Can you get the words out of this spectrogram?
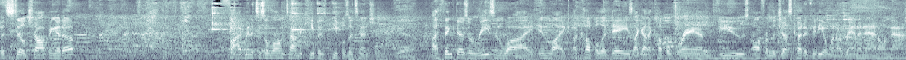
But still, chopping it up, five minutes is a long time to keep people's attention. Yeah. I think there's a reason why in like a couple of days I got a couple grand views off from the Just Cut It video when I ran an ad on that.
